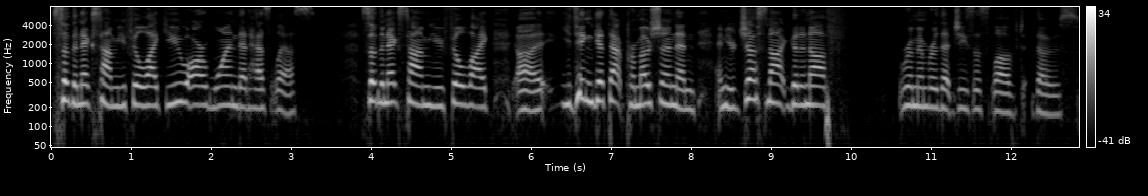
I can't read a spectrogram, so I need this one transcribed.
So the next time you feel like you are one that has less, so the next time you feel like uh, you didn't get that promotion and, and you're just not good enough, remember that Jesus loved those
